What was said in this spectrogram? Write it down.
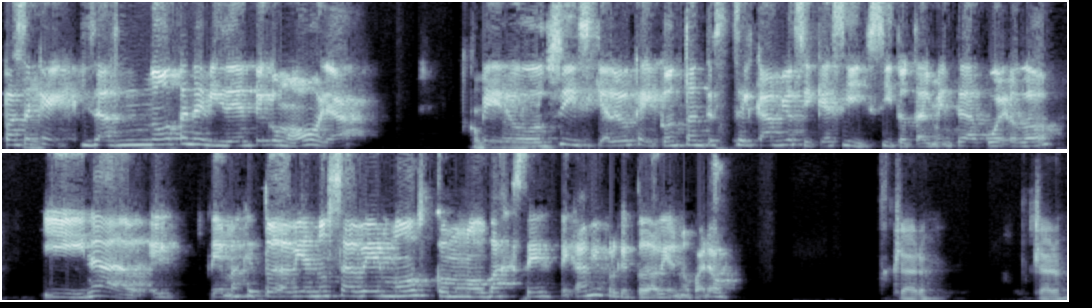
Pasa que quizás no tan evidente como ahora, pero sí, sí, algo que hay constante es el cambio, así que sí, sí, totalmente de acuerdo. Y nada, el tema es que todavía no sabemos cómo va a ser este cambio porque todavía no paró. Claro. Claro.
